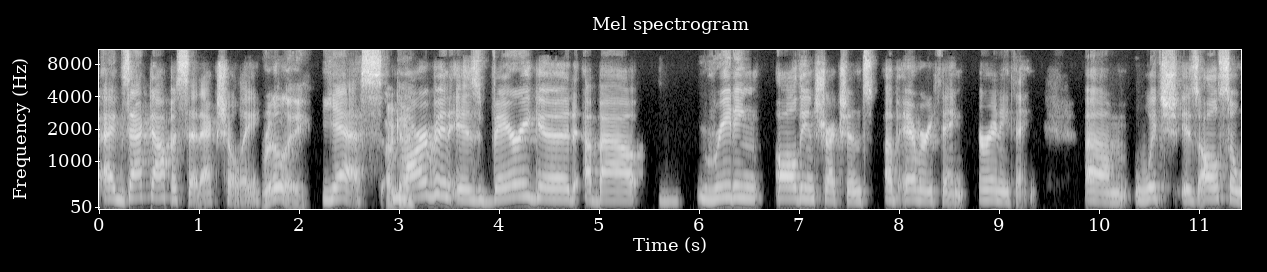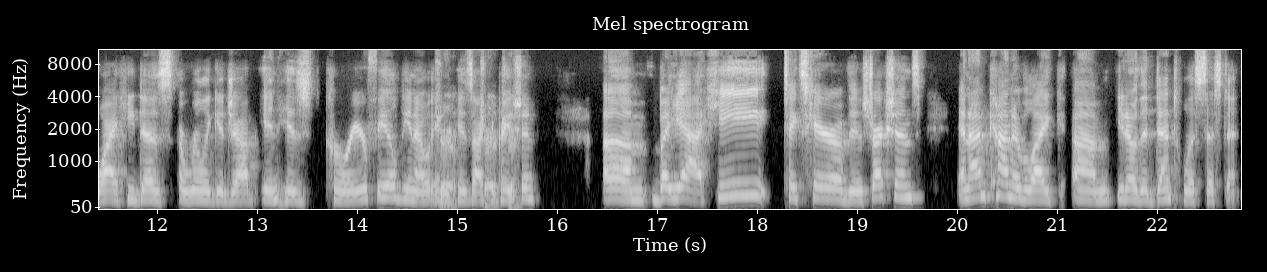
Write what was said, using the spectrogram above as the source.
Exact opposite, actually. Really? Yes. Okay. Marvin is very good about reading all the instructions of everything or anything, um, which is also why he does a really good job in his career field, you know, in True, his true, true. Um, but yeah, he takes care of the instructions. And I'm kind of like, um, you know, the dental assistant.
